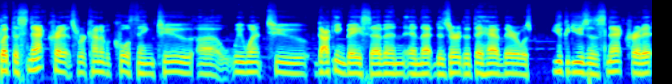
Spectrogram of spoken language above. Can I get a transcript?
but the snack credits were kind of a cool thing too. Uh, we went to Docking Bay Seven, and that dessert that they have there was you could use as a snack credit.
